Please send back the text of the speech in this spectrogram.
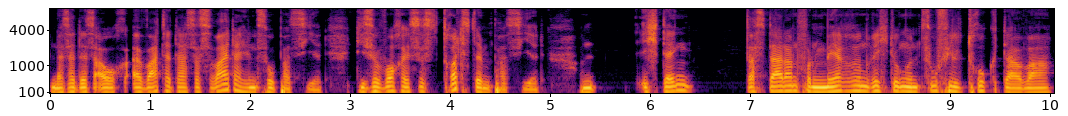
und dass er das auch erwartet, dass es weiterhin so passiert. Diese Woche ist es trotzdem passiert und ich denke, dass da dann von mehreren Richtungen zu viel Druck da war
